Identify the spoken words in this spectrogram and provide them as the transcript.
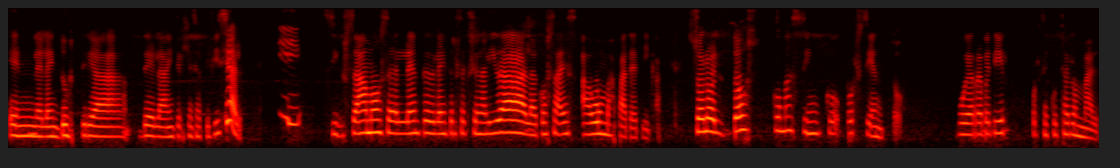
en la industria de la inteligencia artificial. Y si usamos el lente de la interseccionalidad, la cosa es aún más patética. Solo el 2,5%. Voy a repetir por si escucharon mal.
